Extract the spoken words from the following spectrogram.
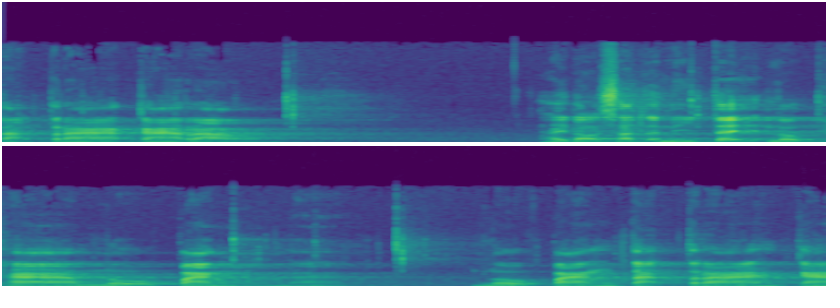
តត្រាការោហើយដល់សតនិតិលោកថាលោបាំងណាលោបាំងតត្រាកា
